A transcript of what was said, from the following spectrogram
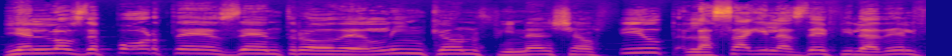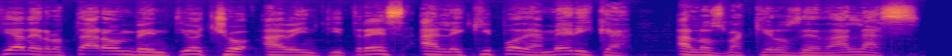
Y en los deportes dentro de Lincoln Financial Field, las Águilas de Filadelfia derrotaron 28 a 23 al equipo de América, a los Vaqueros de Dallas.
